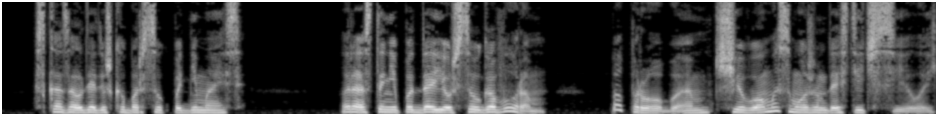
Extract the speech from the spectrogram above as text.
— сказал дядюшка Барсук, поднимаясь. «Раз ты не поддаешься уговорам, попробуем, чего мы сможем достичь силой.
